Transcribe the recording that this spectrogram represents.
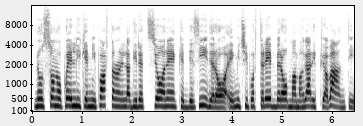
non sono quelli che mi portano nella direzione che desidero e mi ci porterebbero, ma magari più avanti.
